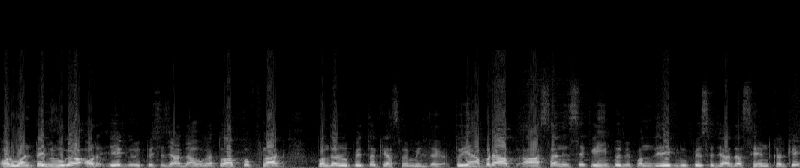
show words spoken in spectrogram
और वन टाइम होगा, और एक रुपये से ज़्यादा होगा तो आपको फ्लैट पंद्रह रुपये तक कैशबैक मिल जाएगा। तो यहाँ पर आप आसानी से कहीं पर भी एक रुपये से ज़्यादा सेंड करके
